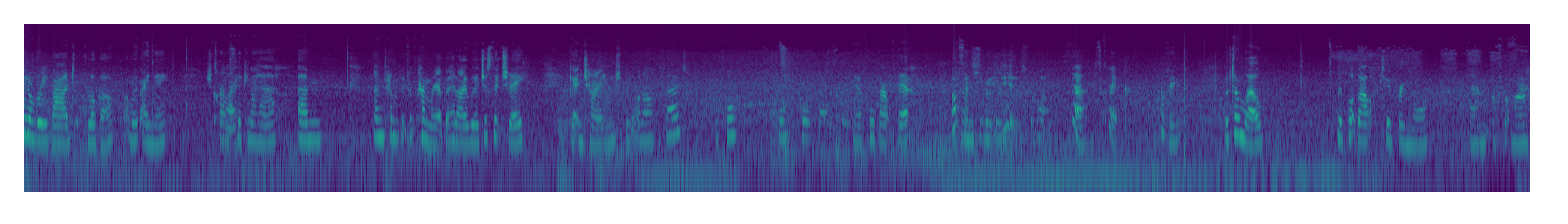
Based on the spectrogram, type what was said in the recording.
Been a really bad vlogger, but I'm with Amy. She's currently slicking her hair. Um, and haven't picked up the camera yet but hello we're just literally getting changed. We want our third? Full full fourth outfit. Yeah fourth outfit. That's and actually really good yeah it's quick I think. We've done well. We've got about two, three more. Um, I've got my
